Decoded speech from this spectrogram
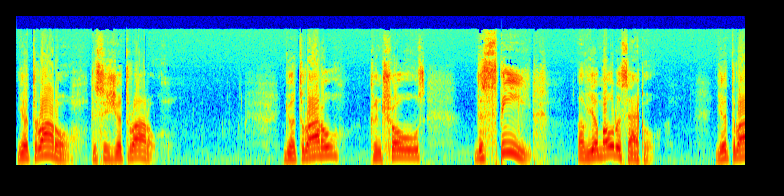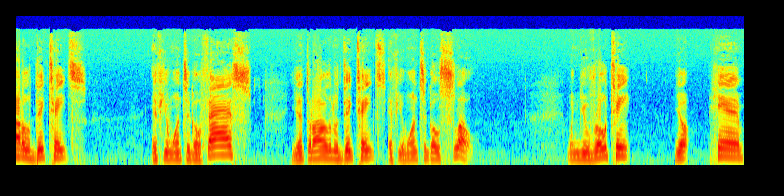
Your throttle, this is your throttle. Your throttle controls the speed of your motorcycle. Your throttle dictates if you want to go fast. Your throttle dictates if you want to go slow. When you rotate your hand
